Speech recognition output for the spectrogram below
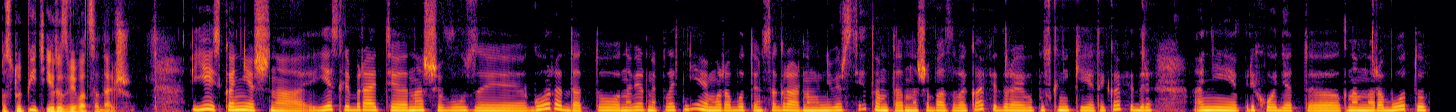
поступить и развиваться дальше? Есть, конечно. Если брать наши вузы города, то, наверное, плотнее мы работаем с аграрным университетом, там наша базовая кафедра, и выпускники этой кафедры, они приходят Э, к нам на работу,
